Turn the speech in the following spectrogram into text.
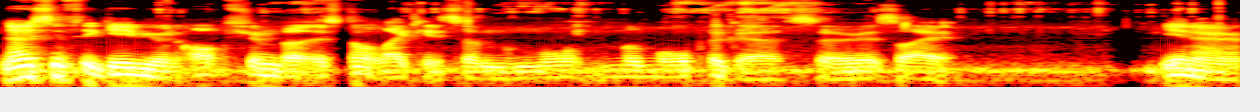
Nice if they gave you an option, but it's not like it's a MMORPG, so it's like, you know,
